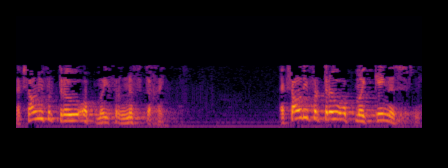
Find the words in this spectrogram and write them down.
Ek sal nie vertrou op my vernuftigheid. Ek sal nie vertrou op my kennis nie.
